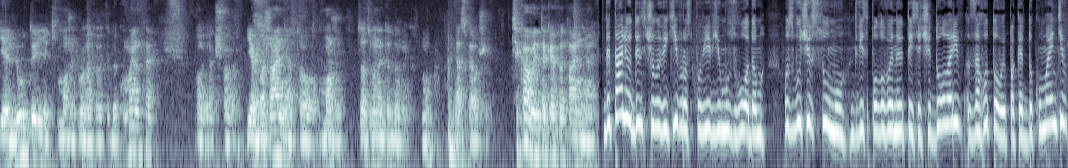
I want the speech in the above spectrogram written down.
є люди, які можуть виготовити документи. Ну, якщо є бажання, то можуть задзвонити до них. Ну, я сказав, що цікавить таке питання. Деталі один з чоловіків розповів йому згодом. Озвучив суму 2,5 тисячі доларів за готовий пакет документів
